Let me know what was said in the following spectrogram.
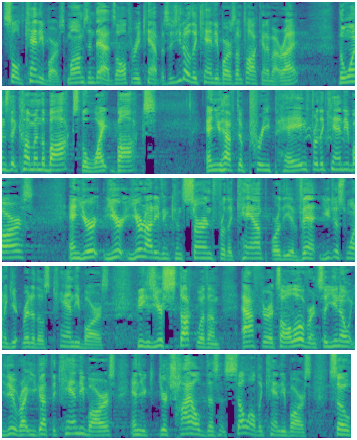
sold candy bars, moms and dads, all three campuses. You know the candy bars I'm talking about, right? The ones that come in the box, the white box, and you have to prepay for the candy bars. And you're, you're, you're not even concerned for the camp or the event. You just want to get rid of those candy bars because you're stuck with them after it's all over. And so you know what you do, right? You got the candy bars and your, your child doesn't sell all the candy bars. So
